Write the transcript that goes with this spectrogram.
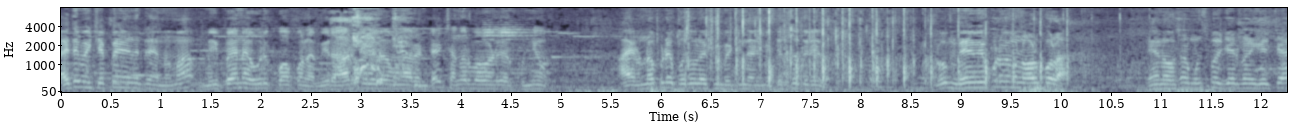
అయితే మీకు చెప్పేది ఏంటంటే అమ్మా మీ పైన ఎవరికి కోపం లేదు. మీరు ఆర్పీలుగా ఉన్నారంటే చంద్రబాబు నాయుడు గారి పుణ్యం. ఆయన ఉన్నప్పుడే పొదువు లక్ష్యం పెట్టింది అది మీకు తెలుసో తెలియదు. ఇప్పుడు మేము ఎప్పుడు మిమ్మల్ని వాడుకోవాలా? నేను ఒకసారి మున్సిపల్ చైర్మన్ గెలిచా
